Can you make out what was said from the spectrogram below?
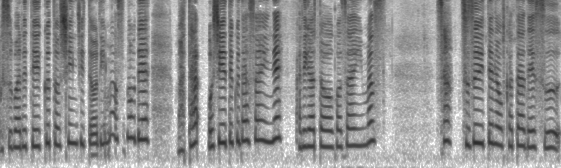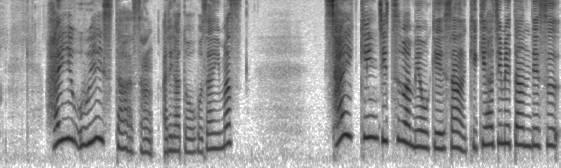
結ばれていくと信じておりますのでまた教えてくださいね。ありがとうございます。さあ続いての方です。ハイウェイスターさん。ありがとうございます。最近実は妙慶さん聞き始めたんです。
